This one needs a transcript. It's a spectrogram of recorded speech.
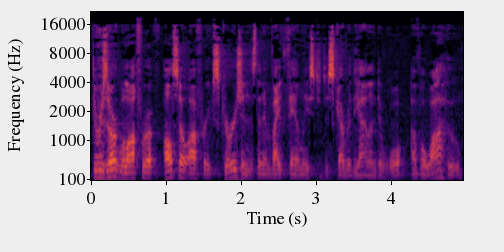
The resort will offer, also offer excursions that invite families to discover the island of, Oahu.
